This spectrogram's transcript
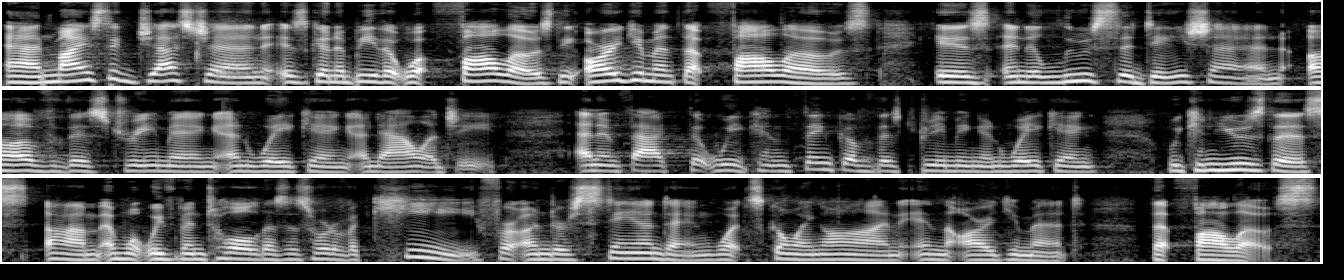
And my suggestion is going to be that what follows, the argument that follows, is an elucidation of this dreaming and waking analogy. And in fact, that we can think of this dreaming and waking, we can use this um, and what we've been told as a sort of a key for understanding what's going on in the argument that follows.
